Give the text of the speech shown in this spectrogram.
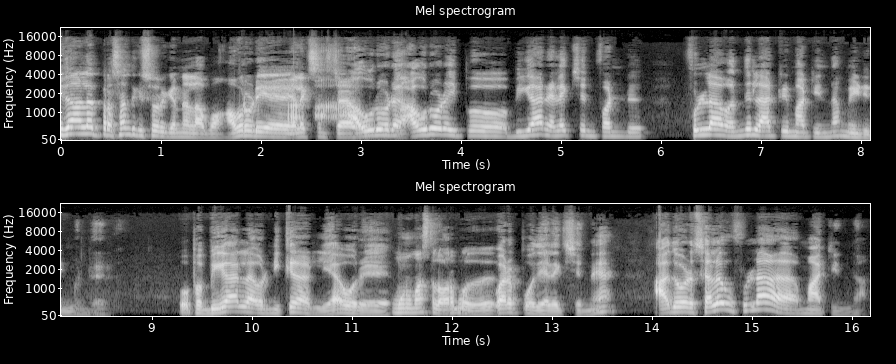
இதால பிரசாந்த் கிஷோருக்கு என்ன லாபம்? அவருடைய எலெக்ஷன் அவரோட அவரோட இப்போ பீகார் எலெக்ஷன் ஃபண்டு ஃபுல்லா வந்து லாட்ரி மார்ட்டின் தான் மெயின்டைன் பண்றாரு. இப்போ பீகார்ல அவர் நிக்கிறார் இல்லையா? ஒரு மூணு மாசத்துல வரப்போகுது வரப்போகுது எலெக்ஷன் அதோட செலவு ஃபுல்லா மார்ட்டின் தான்.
